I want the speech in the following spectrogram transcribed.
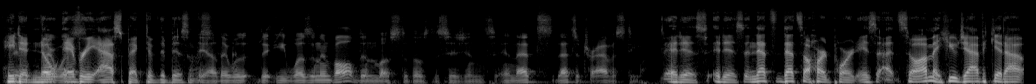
he didn't know was- every aspect of the business yeah, there was he wasn't involved in most of those decisions, and that's that's a travesty. It is. It is, and that's that's the hard part. Is uh, so I'm a huge advocate. I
